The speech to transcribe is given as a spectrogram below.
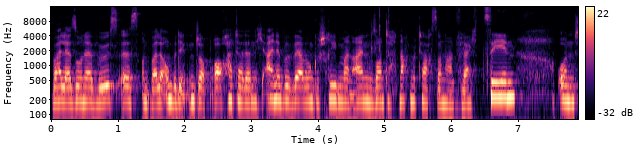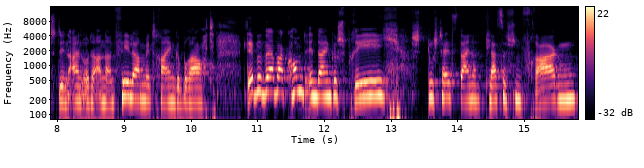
weil er so nervös ist und weil er unbedingt einen Job braucht, hat er dann nicht eine Bewerbung geschrieben an einem Sonntagnachmittag, sondern vielleicht zehn und den einen oder anderen Fehler mit reingebracht. Der Bewerber kommt in dein Gespräch, du stellst deine klassischen Fragen.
